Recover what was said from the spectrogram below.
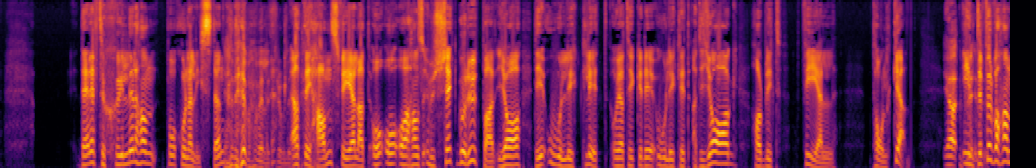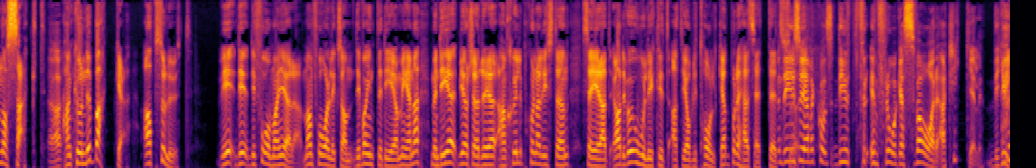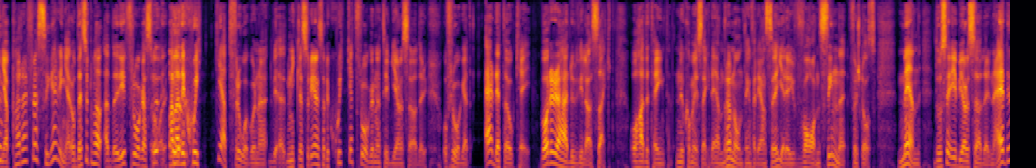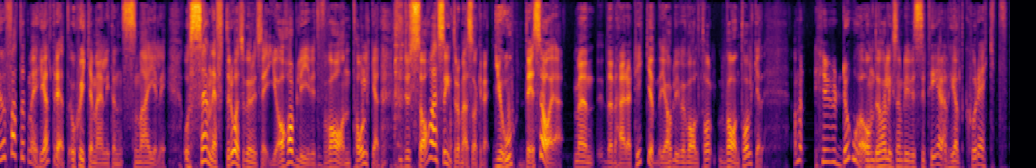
Därefter skyller han på journalisten det var väldigt roligt. att det är hans fel att, och, och, och hans ursäkt går ut på att ja, det är olyckligt och jag tycker det är olyckligt att jag har blivit feltolkad. Ja, Inte för vad han har sagt. Ja, Han kunde backa, absolut. Det, det får man göra. Man får liksom, det var inte det jag menar. Men det Björn Söder han skyller på journalisten, säger att ja det var olyckligt att jag blir tolkad på det här sättet. men det är ju så jävla konstigt, det är ju en fråga-svar-artikel. Det är ju inga parafraseringar, och dessutom, det är fråga-svar. Han hade skickat frågorna, Niklas Orenius hade skickat frågorna till Björn Söder och frågat, är detta okej? Var det det här du ville ha sagt? Och hade tänkt, nu kommer jag säkert ändra någonting för det han säger är ju vansinne förstås. Men, då säger Björn Söder, nej du har fattat mig helt rätt och skickar med en liten smiley. Och sen efteråt så går du och säger, jag har blivit vantolkad. Du, sa alltså inte de här sakerna? Jo, det sa jag. Men den här artikeln, jag har blivit vantolkad. Ja men hur då, om du har liksom blivit citerad helt korrekt?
